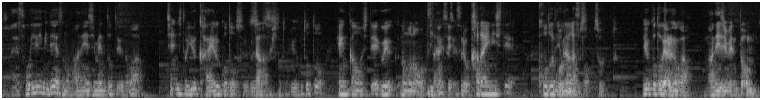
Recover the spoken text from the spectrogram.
ほどね。そういう意味でそのマネージメントというのはチェンジという変えることをする。促す人ということと変換をして上のものを伝えてそれを課題にして行動に促すと。いうことをやるのがマネジメント、うん、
